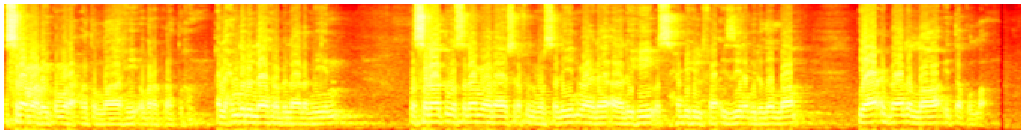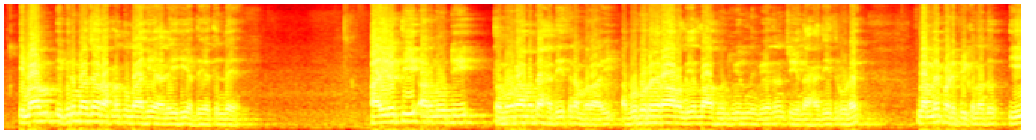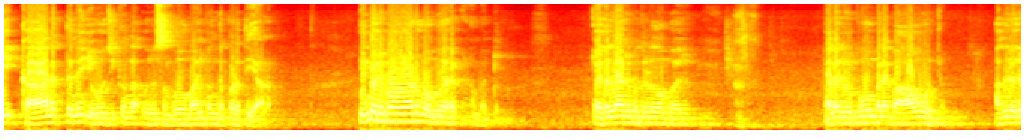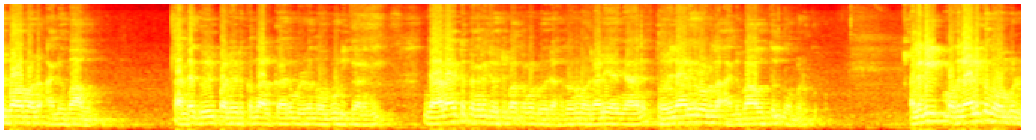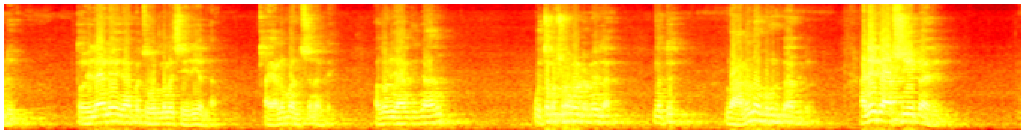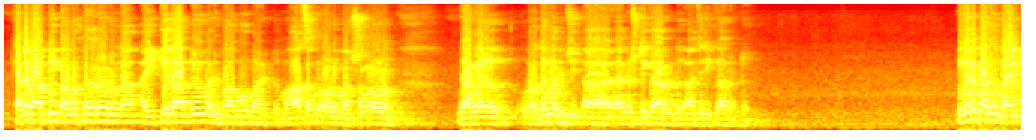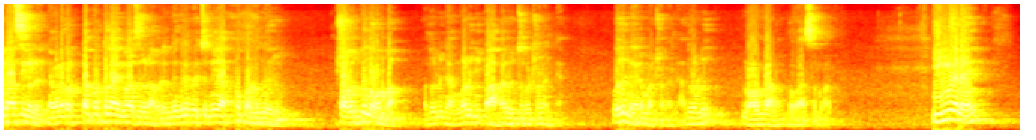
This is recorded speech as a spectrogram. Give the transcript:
السلام عليكم ورحمة الله وبركاته الحمد لله رب العالمين والصلاة والسلام على أشرف المرسلين وعلى آله وصحبه الفائزين برضا الله يا عباد الله اتقوا الله ഇമാം ഇബിൻ മാജ റഹ്മത്തുല്ലാഹി അലൈഹി അദ്ദേഹത്തിൻ്റെ ആയിരത്തി അറുന്നൂറ്റി തൊണ്ണൂറാമത്തെ ഹദീസ് നമ്പറായി അബുഹുറൈറ റളിയല്ലാഹുവിൽ നിവേദനം ചെയ്യുന്ന ഹദീസിലൂടെ നമ്മെ പഠിപ്പിക്കുന്നത് ഈ കാലത്തിന് യോജിക്കുന്ന ഒരു സംഭവവുമായി ബന്ധപ്പെടുത്തിയാണ്. ഇന്ന് ഒരുപാട് നോമ്പുകാരെ കാണാൻ പറ്റും. ഏതെല്ലാം രൂപത്തിലുള്ള നോമ്പുകാർ പല രൂപവും പല ഭാവവും ഉണ്ട്. അതിലൊരു ഭാവമാണ് അനുഭാവം. തന്റെ കീഴിൽ പണിയെടുക്കുന്ന ആൾക്കാർ മുഴുവൻ നോമ്പ് കുടിക്കുകയാണെങ്കിൽ ഞാനായിട്ട് ഇപ്പം എങ്ങനെ ചുറ്റുപാത്രം കൊണ്ടുവരാം. അതുകൊണ്ട് മുതലാളിയായി ഞാൻ തൊഴിലാളികളോടുള്ള അനുഭാവത്തിൽ നോമ്പെടുക്കും. അല്ലെങ്കിൽ മുതലാളിക്ക് നോമ്പുണ്ട്. തൊഴിലാളിയെ ഞാൻ ഇപ്പോൾ ചോർന്നത് ശരിയല്ല. അയാൾ മനുഷ്യനല്ലേ. അതുകൊണ്ട് ഞാൻ ഞാനും ഉച്ചഭക്ഷണം കൊണ്ടുവരുന്നില്ല. എന്നിട്ട് ഞാനും നോമ്പ് കൊടുക്കാറുണ്ട് അല്ലെങ്കിൽ രാഷ്ട്രീയക്കാർ തന്റെ പാർട്ടി പ്രവർത്തകരോടുള്ള ഐക്യദാർഢ്യവും അനുഭാവവുമായിട്ട് മാസങ്ങളോളം വർഷങ്ങളോളം ഞങ്ങൾ വ്രതം അനുഷ്ഠിക്കാറുണ്ട് ആചരിക്കാറുണ്ട്. ഇങ്ങനെ പലതും അയൽവാസികൾ ഞങ്ങളുടെ തൊട്ടപ്പുറത്തുള്ള അയൽവാസികൾ അവരെന്തെങ്കിലും വെച്ചിട്ടുണ്ടെങ്കിൽ അപ്പം കൊണ്ടുവന്ന് വരും പക്ഷെ അവർക്ക് നോമ്പാ. അതുകൊണ്ട് ഞങ്ങൾ ഇനിയിപ്പോൾ ആഹാരം ഉച്ചഭക്ഷണമല്ല. ഒരു നേരം ഭക്ഷണമല്ല. അതുകൊണ്ട് നോമ്പാണ് ഉപവാസമാണ്. ഇങ്ങനെ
